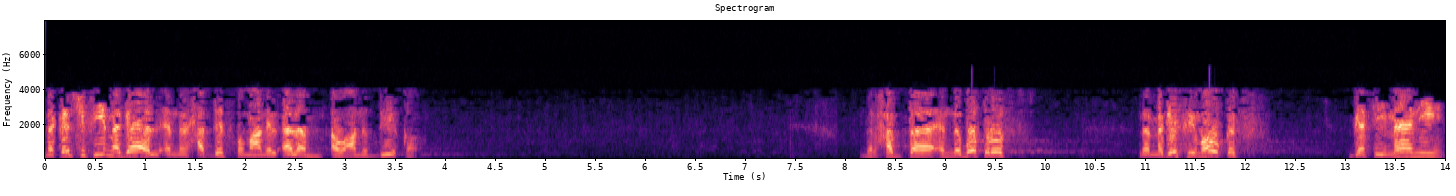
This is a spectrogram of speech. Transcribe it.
ما كانش في مجال ان نحدثهم عن الألم أو عن الضيقة. بل حتى إن بطرس لما جه في موقف جثيماني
